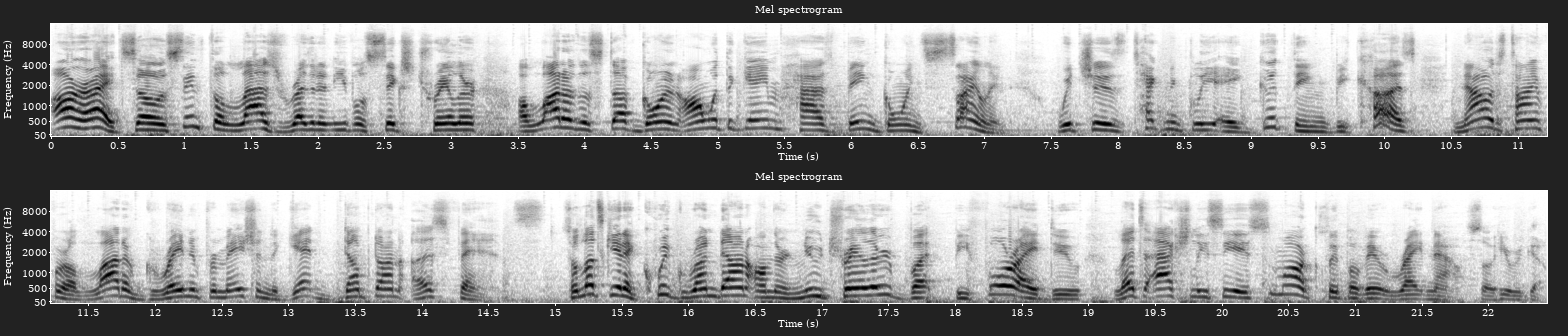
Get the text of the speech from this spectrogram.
Alright, so since the last Resident Evil 6 trailer, a lot of the stuff going on with the game has been going silent which is technically a good thing because now it's time for a lot of great information to get dumped on us fans. So let's get a quick rundown on their new trailer, but before I do, let's actually see a small clip of it right now. So here we go.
